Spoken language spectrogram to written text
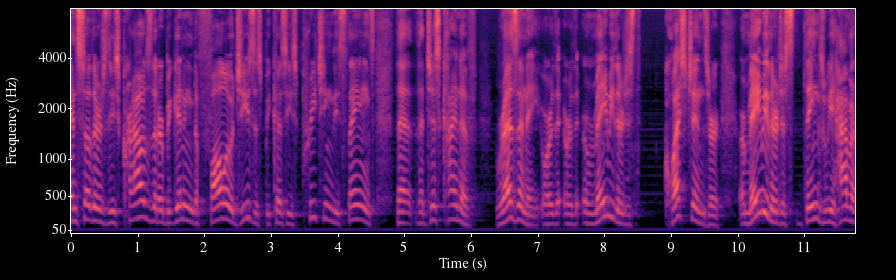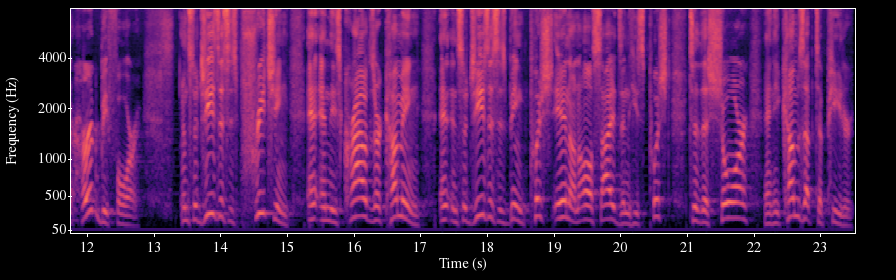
and so there's these crowds that are beginning to follow Jesus because he's preaching these things that, that just kind of resonate, or, the, or, the, or maybe they're just questions, or, or maybe they're just things we haven't heard before. And so Jesus is preaching, and, and these crowds are coming. And, and, so Jesus is being pushed in on all sides, and he's pushed to the shore, and he comes up to Peter.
